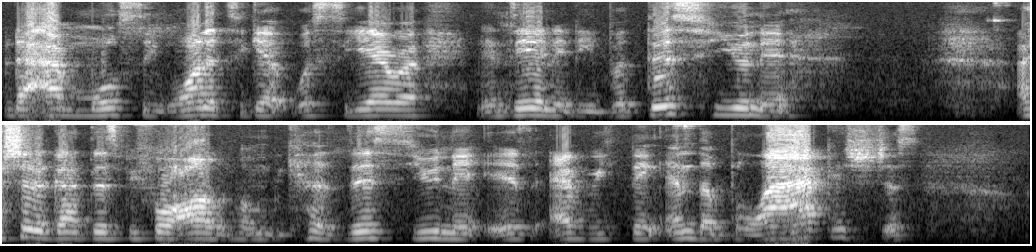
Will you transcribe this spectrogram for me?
that I mostly wanted to get was Sierra and Danity. But this unit, I should have got this before all of them because this unit is everything. And the black is just...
